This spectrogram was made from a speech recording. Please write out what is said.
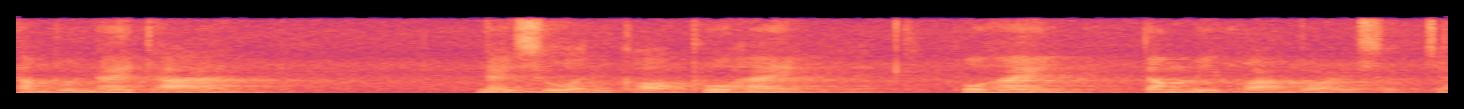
ทำบุญให้ทาน ในส่วนของผู้ให้ ผู้ให้ต้องมีความบริสุทธิ์ใจ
